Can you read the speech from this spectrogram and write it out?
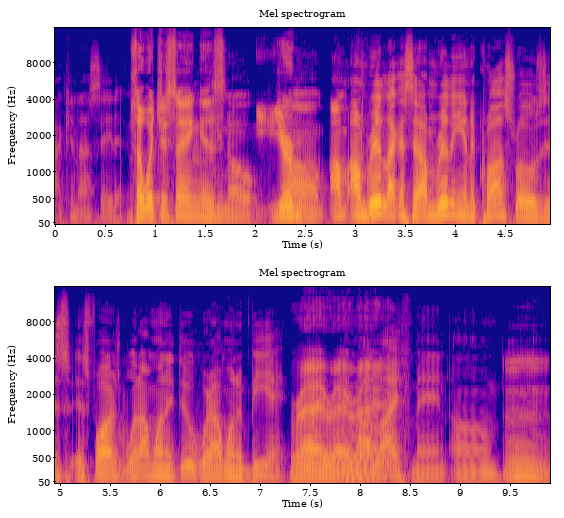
I cannot say that. So what you're saying is You know, you're um, I'm I'm really like I said, I'm really in the crossroads as as far as what I want to do, where I want to be at right, right, in right. my life, man. Um, Mm.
